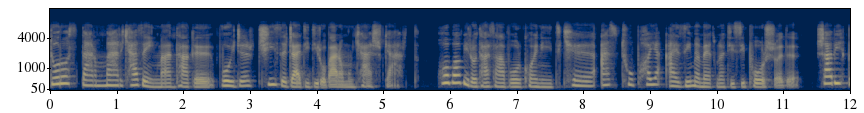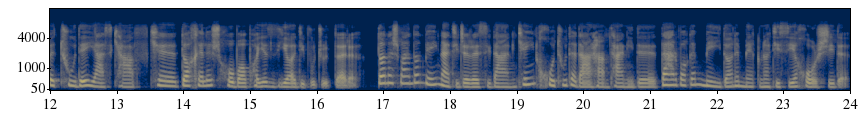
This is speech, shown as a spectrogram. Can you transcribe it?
درست در مرکز این منطقه وویجر چیز جدیدی رو برامون کشف کرد حبابی رو تصور کنید که از توپهای عظیم مغناطیسی پر شده شبیه به توده ای از کف که داخلش حبابهای زیادی وجود داره دانشمندان به این نتیجه رسیدن که این خطوط در هم تنیده در واقع میدان مغناطیسی خورشیده.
